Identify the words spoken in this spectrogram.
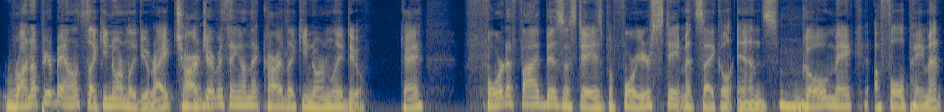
Run up your balance like you normally do, right? Charge Mm-hmm. everything on that card like you normally do. Okay. Four to five business days before your statement cycle ends, Mm-hmm. go make a full payment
